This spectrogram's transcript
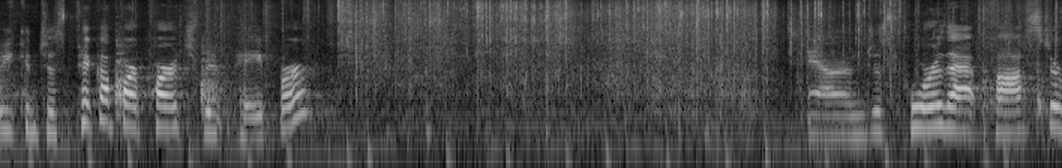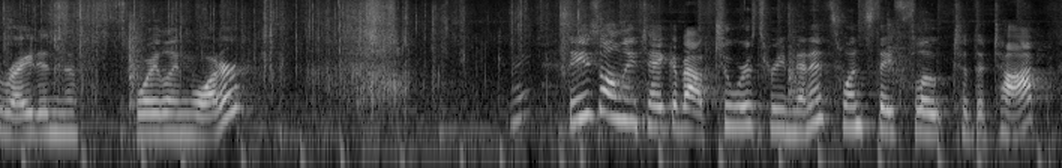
we can just pick up our parchment paper and just pour that pasta right in the boiling water. These only take about two or three minutes once they float to the top.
